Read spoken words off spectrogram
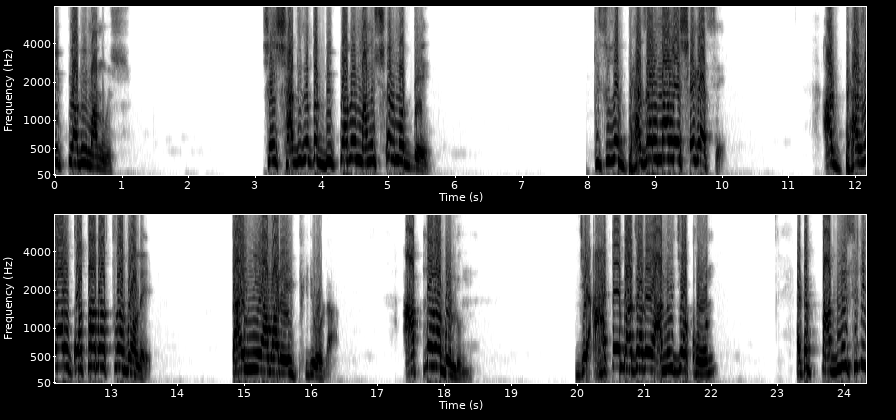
বিপ্লবী মানুষ। সেই স্বাধীনতা বিপ্লবী মানুষের মধ্যে কিছু যে ভেজাল মাল এসে গেছে, আর ভেজাল কথাবার্তা বলে, তাই নিয়ে আমার এই ভিডিওটা। আপনারা বলুন যে হাটে বাজারে আমি যখন একটা পাবলিসিটি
